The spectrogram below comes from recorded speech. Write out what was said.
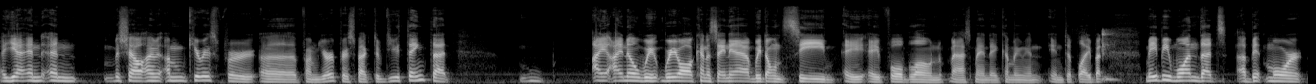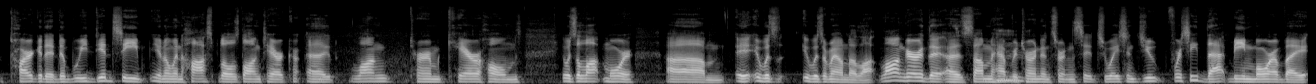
Uh, yeah, and and Michelle, I'm I'm curious for uh, from your perspective. Do you think that I, I know we, we're all kind of saying, yeah, we don't see a, a full blown mask mandate coming in, into play, but maybe one that's a bit more targeted. We did see, you know, in hospitals, long term uh, long term care homes, it was a lot more um, it, it, was it was around a lot longer. The, uh, some have mm. returned in certain situations. Do you foresee that being more of a,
